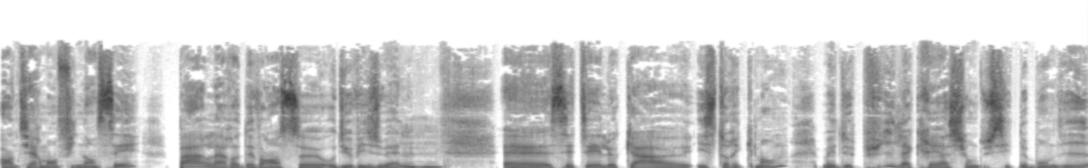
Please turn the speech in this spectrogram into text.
entièrement financée par la redevance euh, audiovisuelle. Mhm. Euh, C'était le cas euh, historiquement, mais depuis la création du site de Bondy,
